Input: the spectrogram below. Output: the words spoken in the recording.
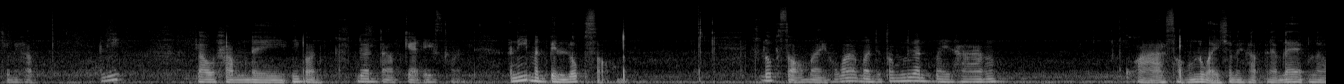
ใช่ไหมครับ อันนี้เราทำในนี่ก่อนเลื่อนตามแกน x ก่อน อันนี้มันเป็นลบสองลบสองหมายความว่ามันจะต้องเลื่อนไปทางขวาสองหน่วยใช่ไหมครับอันดับแรกเรา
